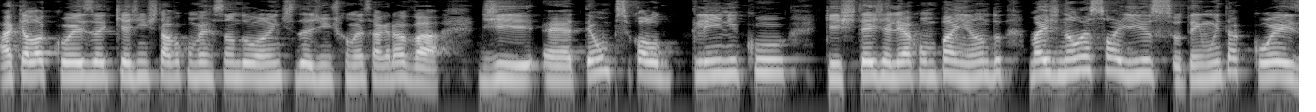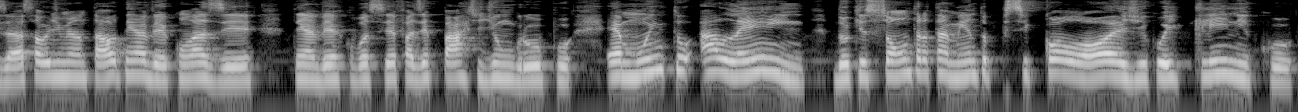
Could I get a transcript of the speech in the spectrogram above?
àquela coisa que a gente estava conversando antes da gente começar a gravar, de é, ter um psicólogo clínico que esteja ali acompanhando, mas não é só isso, tem muita coisa. A saúde mental tem a ver com lazer, tem a ver com você fazer parte de um grupo, é muito além do que só um tratamento psicológico e clínico,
